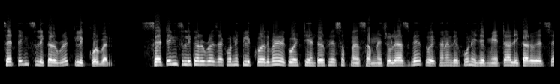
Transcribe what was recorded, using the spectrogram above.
সেটিংস লেখার উপরে ক্লিক করবেন। সেটিংস লেখার উপরে যখনই ক্লিক করে দেবেন, এরকম একটি ইন্টারফেস আপনার সামনে চলে আসবে। তো এখানে দেখুন, এই যে মেটা লেখা রয়েছে।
